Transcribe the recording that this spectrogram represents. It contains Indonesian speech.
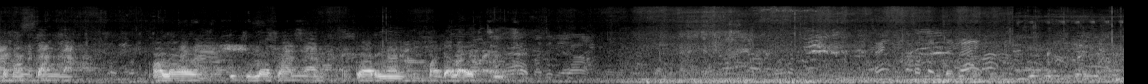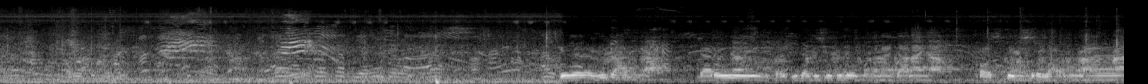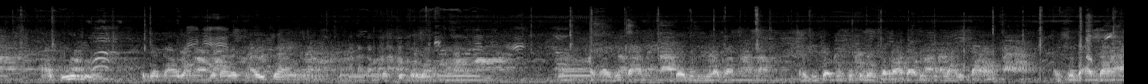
menantang oleh penjelasan dari Mandala FC. Lakukan dari Presiden itu dulu mengenakan kostum berwarna biru penjaga gawang saudara Saida mengenakan kostum berwarna saksikan dan menjelaskan Presiden itu dulu berada di sebelah utara sedangkan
